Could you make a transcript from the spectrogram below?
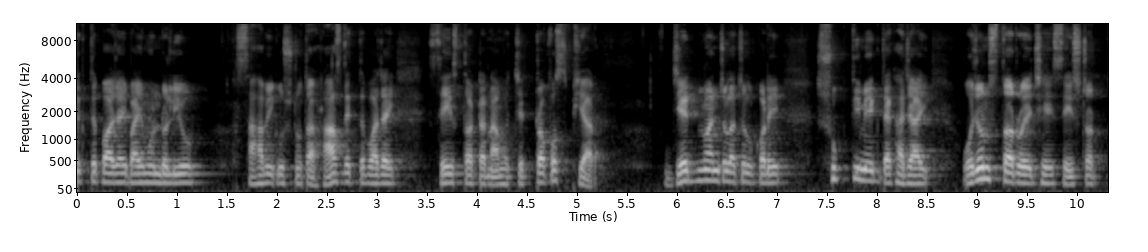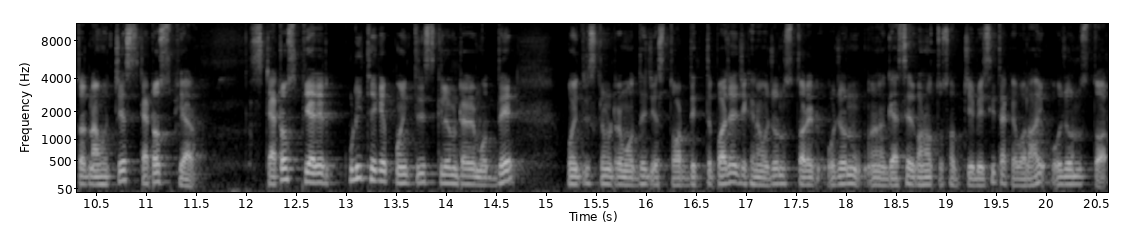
দেখতে পাওয়া যায় বায়ুমণ্ডলীয়, স্বাভাবিক উষ্ণতা হ্রাস দেখতে পাওয়া যায়, সেই স্তরটার নাম হচ্ছে ট্রপোস্ফিয়ার। জেট বিমান চলাচল করে শুক্তি মেঘ দেখা যায়, ওজন স্তর রয়েছে, সেই স্তরটার নাম হচ্ছে স্ট্যাটোস্ফিয়ার। স্ট্যাটোস্ফিয়ারের কুড়ি থেকে পঁয়ত্রিশ কিলোমিটারের মধ্যে, পঁয়ত্রিশ কিলোমিটারের মধ্যে যে স্তর দেখতে পাওয়া যায়, যেখানে ওজন স্তরের, ওজন গ্যাসের ঘনত্ব সবচেয়ে বেশি, তাকে বলা হয় ওজন স্তর।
